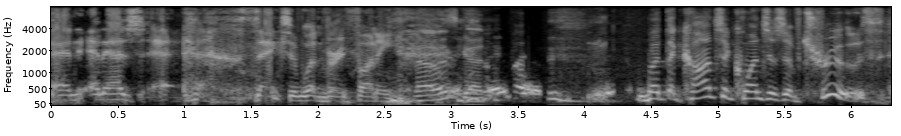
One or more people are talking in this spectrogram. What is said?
and and as thanks, it wasn't very funny. That was good. But the consequences of truth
